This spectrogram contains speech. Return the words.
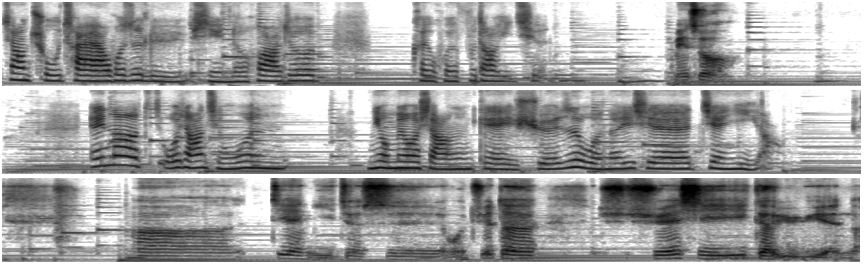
像出差啊或是旅行的话，就可以恢复到以前。没错。哎，那我想请问。你有没有想给学日文的一些建议啊？呃，建议就是，我觉得学习一个语言呢，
